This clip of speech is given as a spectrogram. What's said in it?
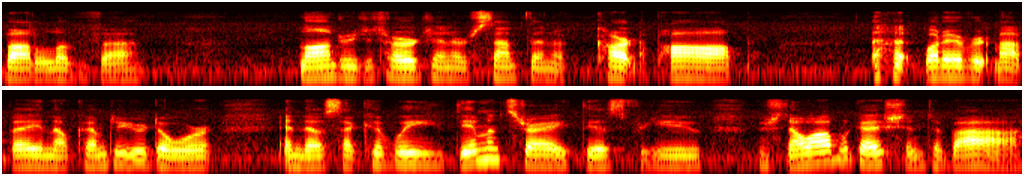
bottle of uh, laundry detergent or something, a carton of pop, whatever it might be, and they'll come to your door and they'll say, could we demonstrate this for you? There's no obligation to buy,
